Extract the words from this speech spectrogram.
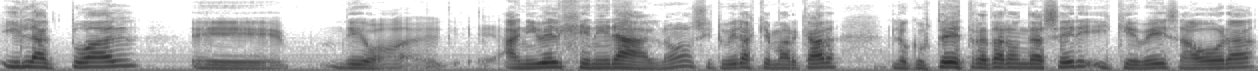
y la actual, eh, digo, a nivel general, ¿no? Si tuvieras que marcar lo que ustedes trataron de hacer y que ves ahora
